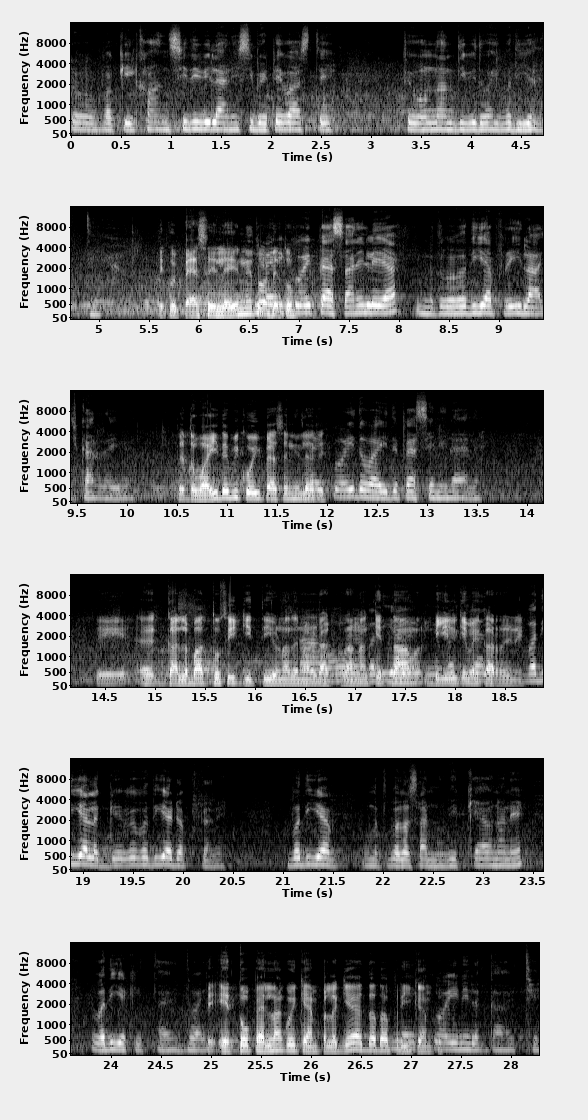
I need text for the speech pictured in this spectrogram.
ਤੇ ਬਾਕੀ ਖਾਂਸੀ ਦੀ ਵੀ ਲੈਣੀ ਸੀ ਬੇਟੇ ਵਾਸਤੇ। ਤੇ ਉਹਨਾਂ ਦੀ ਵੀ ਦਵਾਈ ਵਧੀਆ ਦਿੱਤੀ ਹੈ। ਤੇ ਕੋਈ ਪੈਸੇ ਲਏ ਨੇ ਤੁਹਾਡੇ ਨਹੀਂ, ਤੋਂ? ਕੋਈ ਪੈਸਾ ਨਹੀਂ ਲਿਆ। ਮਤਲਬ ਵਧੀਆ ਫ੍ਰੀ ਇਲਾਜ ਕਰ ਰਹੇ ਨੇ। ਤੇ ਦਵਾਈ ਦੇ ਵੀ ਕੋਈ ਪੈਸੇ ਨਹੀਂ ਲੈ ਨਹੀਂ, ਰਹੇ? ਕੋਈ ਦਵਾਈ ਦੇ ਪੈਸੇ ਨਹੀਂ ਲੈ ਲਏ ਤੇ ਅ, ਗੱਲਬਾਤ ਤੁਸੀਂ ਕੀਤੀ ਉਹਨਾਂ ਦੇ ਨਾਲ ਡਾਕਟਰਾਂ ਨਾਲ ਕਿੱਦਾਂ ਡੀਲ ਕਿਵੇਂ ਕਰ ਰਹੇ ਨੇ? ਵਧੀਆ ਲੱਗੇ ਵੇ ਵਧੀਆ ਡਾਕਟਰ ਹੈ ਵਧੀਆ ਮਤਲਬ ਸਾਨੂੰ ਵੇਖਿਆ ਉਹਨਾਂ ਨੇ ਵਧੀਆ ਕੀਤਾ ਹੈ ਦਵਾਈ। ਤੇ ਇਹ ਤੋਂ ਪਹਿਲਾਂ ਕੋਈ ਕੈਂਪ ਲੱਗਿਆ ਇਦਾਂ ਦਾ ਫ੍ਰੀ ਨਹੀਂ, ਕੈਂਪ ਕੋਈ ਨਹੀਂ ਲੱਗਾ ਇੱਥੇ।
